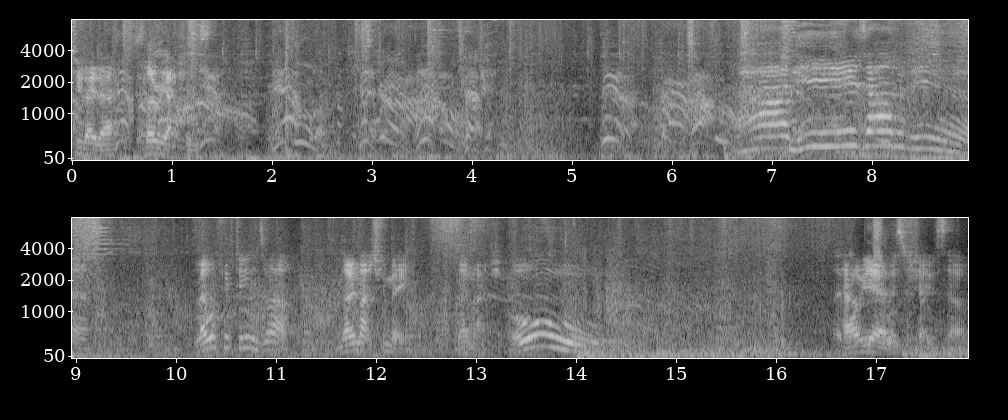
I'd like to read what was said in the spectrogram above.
too late there. Slow reactions. And he's out of here. Level 15 as well. No match for me. No match. Oh! Hell yeah, let's check this out.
